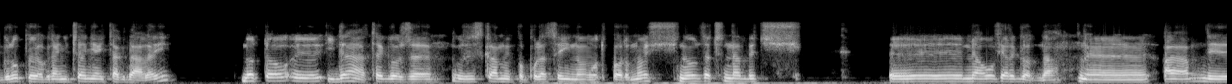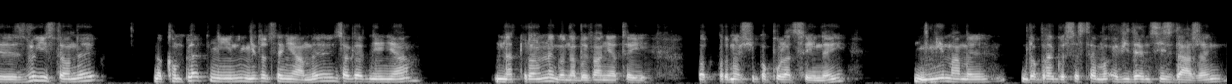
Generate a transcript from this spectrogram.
grupy, ograniczenia i tak dalej, no to idea tego, że uzyskamy populacyjną odporność, no zaczyna być miało wiarygodna. A z drugiej strony, no kompletnie nie doceniamy zagadnienia naturalnego nabywania tej odporności populacyjnej. Nie mamy dobrego systemu ewidencji zdarzeń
